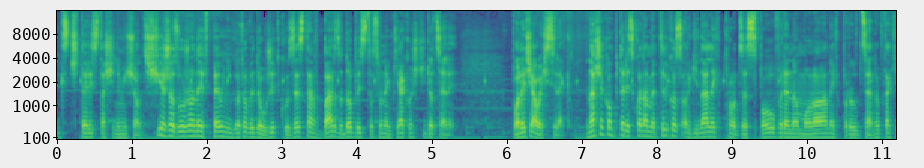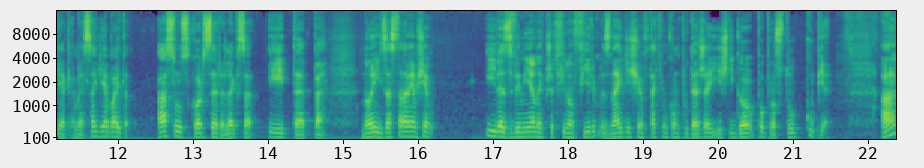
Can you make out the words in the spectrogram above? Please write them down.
RX 470. Świeżo złożony, w pełni gotowy do użytku zestaw, bardzo dobry stosunek jakości do ceny. Poleciałeś, synek. Nasze komputery składamy tylko z oryginalnych podzespołów renomowanych producentów, takich jak MSI Gigabyte, Asus, Corsair, Lexar itp. No i zastanawiam się, ile z wymienionych przed chwilą firm znajdzie się w takim komputerze, jeśli go po prostu kupię. A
